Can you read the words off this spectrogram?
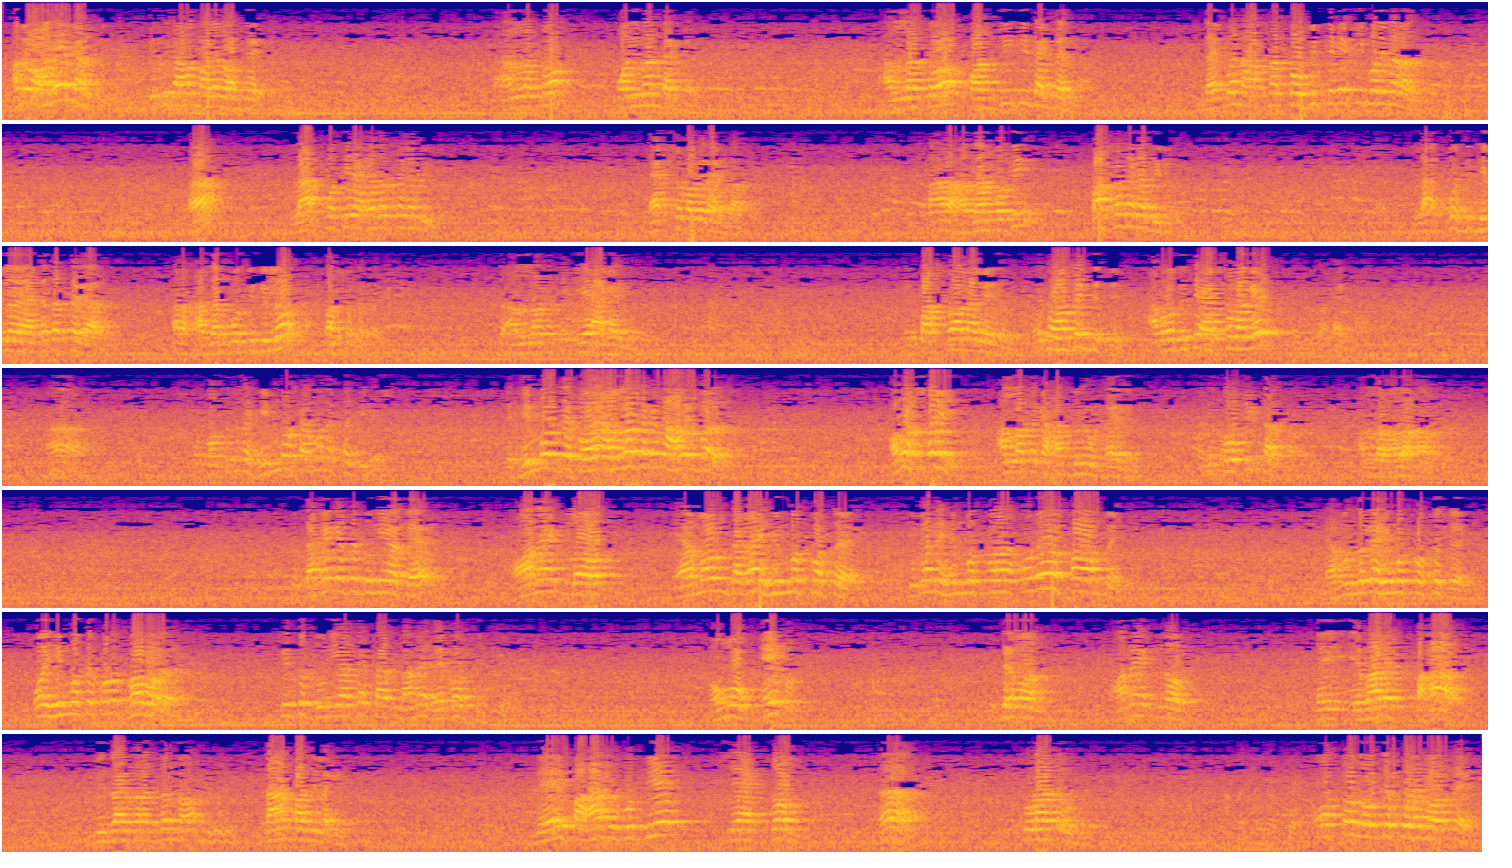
আমি অনেক আছি, কিন্তু আমার মালের অর্ধেক। আল্লাহ তো পরিমাণ দেখবেন। আল্লাহ তো কোয়ান্টিটি দেখবেন। না দেখবেন আপনার তৌফিক থেকে কি পরিমাণ আছে? হ্যাঁ? লাখ পথে এক হাজার টাকা দিল একশো ভাগের একবার। আর হাজার প্রতি পাঁচশো টাকা দিল লাখ প্রতি দিল, এক হাজার টাকা। আর হাজার প্রতি দিল, পাঁচশো টাকা। আল্লাহর কাছে এ আগাই দেবে। পাঁচশো হাত আগাই দেবে। এই তো অর্ধেক দিচ্ছে আর ও দিচ্ছে একশো ভাগে হ্যাঁ। বলতে হিম্মত এমন একটা জিনিস যে হিম্মত যে করে, আল্লাহ তাকে আহরণ করে। অবশ্যই আল্লাহ তাকে হাত ধরে উঠাই দেবে। কৌফিক তার আল্লাহ আল্লাহ দেখা গেছে দুনিয়াতে অনেক লোক এমন জায়গায় হিম্মত করছে, যেখানে হিম্মত করার কোন স্বভাব নেই। এমন জায়গায় হিম্মত করতেছে, ওই হিম্মতের কোন স্বভাব হবে না কিন্তু দুনিয়াতে তার নামে রেকর্ড সৃষ্টি অমুক, এই যেমন অনেক লোক এই এভারেস্ট পাহাড় বিজয় করার জন্য দান বাজি লাগে। যে পাহাড়ের উপর দিয়ে সে একদম হ্যাঁ চূড়াতে উঠবে। কত লোকে পড়ে মরছে,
